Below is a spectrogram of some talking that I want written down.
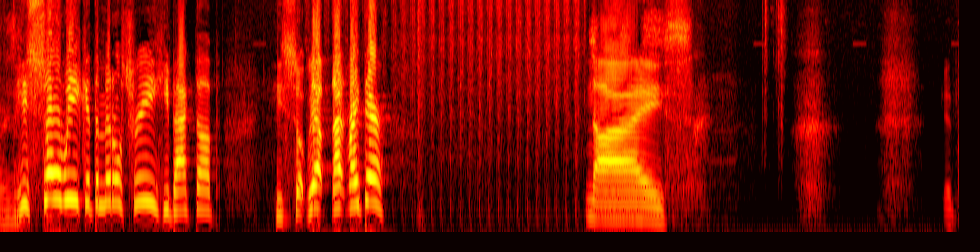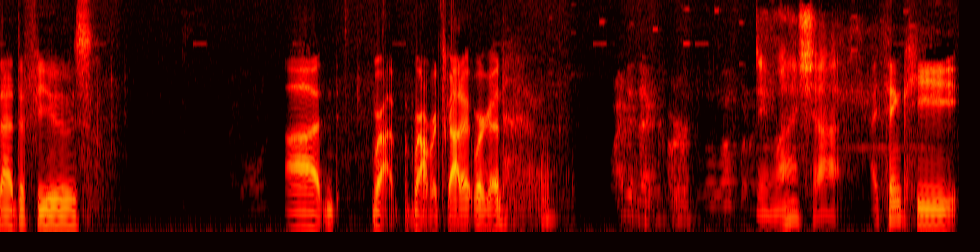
Where is he? He's so weak at the middle tree. He backed up. He's so yep, that right there. Nice. Get that diffuse. Uh, Rob, Robert's got it. We're good. Why did that car blow up when Dude, my shot. I think he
